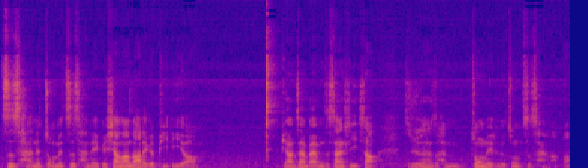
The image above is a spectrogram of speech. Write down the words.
资产的总的资产的一个相当大的一个比例啊，比方占百分之三十以上，这就算是很重的这个重资产了啊。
